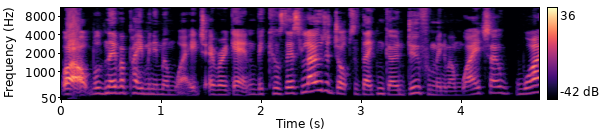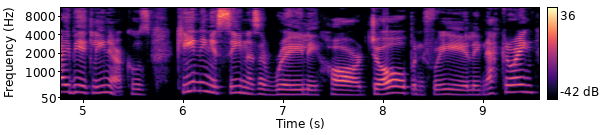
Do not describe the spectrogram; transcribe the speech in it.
well will never pay minimum wage ever again because there's loads of jobs that they can go and do for minimum wage. So why be a cleaner? Because cleaning is seen as a really hard job and really knackering.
